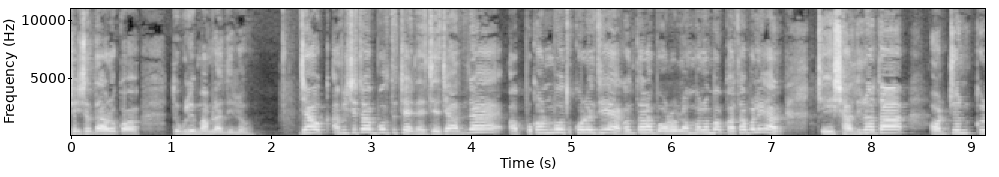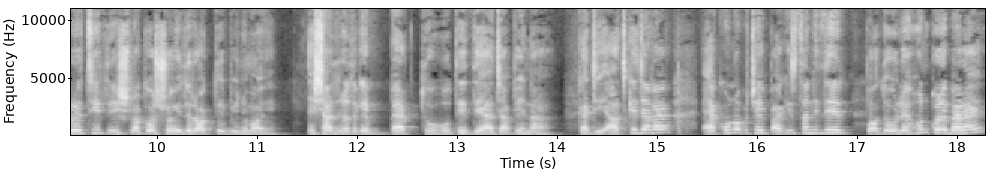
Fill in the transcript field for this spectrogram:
সেই সাথে আরও কতগুলি মামলা দিল। যাই হোক, আমি সেটা বলতে চাই না যে যারা অপকর্ম করে যে এখন তারা বড় লম্বা লম্বা কথা বলে আর যে স্বাধীনতা অর্জন করেছি ত্রিশ লক্ষ শহীদের রক্তের বিনিময়ে, এই স্বাধীনতাকে ব্যর্থ হতে দেয়া যাবে না। কাজে আজকে যারা এখনও সেই পাকিস্তানিদের পদলেহন করে বেড়ায়,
